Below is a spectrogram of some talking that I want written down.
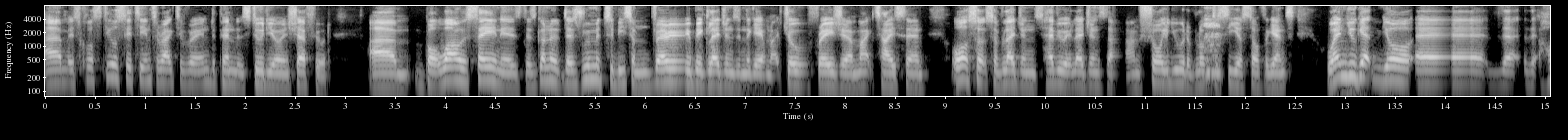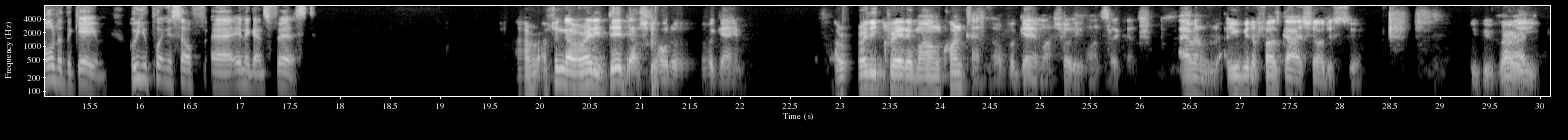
Um, it's called Steel City Interactive, an independent studio in Sheffield. Um, but what I was saying is there's gonna there's rumored to be some very big legends in the game like Joe Frazier, Mike Tyson, all sorts of legends, heavyweight legends that I'm sure you would have loved to see yourself against. When you get your uh, the, the hold of the game, who are you putting yourself uh, in against first? I think I already did actually hold of a game. I already created my own content of a game. I'll show you one second. I haven't. You'll be the first guy I show this to. You'd be very, Alright.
